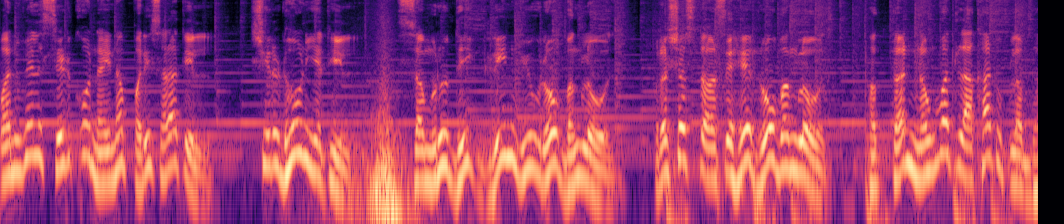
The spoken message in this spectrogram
पनवेल सिडको नैना परिसरातील शिरढोण येथील Samruddhi green view row bungalows. प्रशस्त असे हे रो बंगलोज फक्त नव्वद लाखात उपलब्ध.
